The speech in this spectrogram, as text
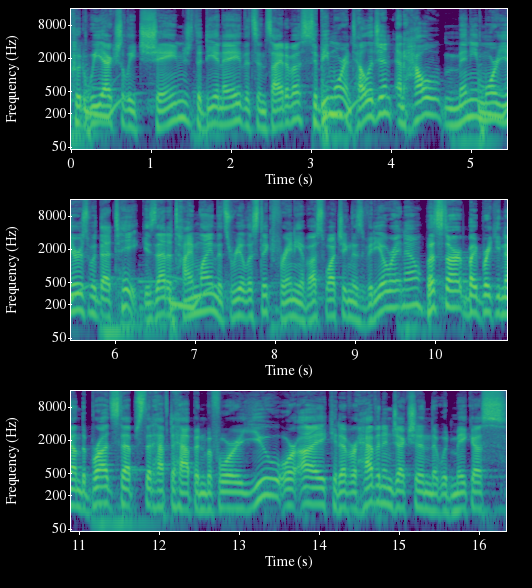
Could we mm-hmm. actually change the DNA that's inside of us to be more mm-hmm. intelligent? And how many more years would that take? Is that a timeline that's realistic for any of us watching this video right now? Let's start by breaking down the broad steps that have to happen before you or I could ever have an injection that would make us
